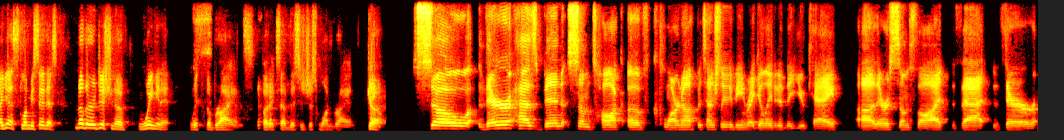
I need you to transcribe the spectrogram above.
I guess, let me say this another edition of Winging It with the Bryans, but except this is just one Brian. Go. So there has been some talk of Klarna potentially being regulated in the UK. Uh, there is some thought that their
